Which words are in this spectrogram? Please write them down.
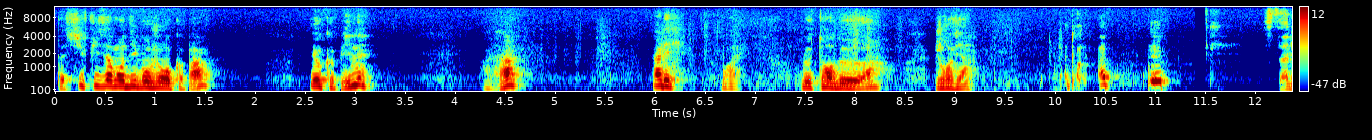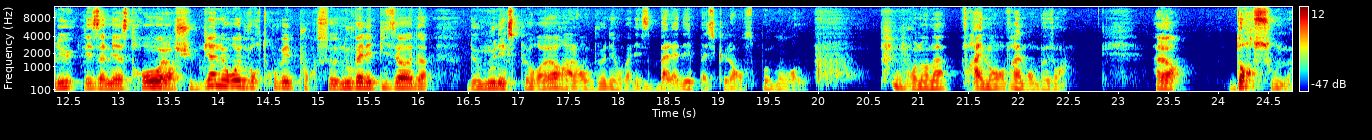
tu as suffisamment dit bonjour aux copains et aux copines. Voilà. Allez, le temps de... hein, je reviens. Salut les amis astro, alors je suis bien heureux de vous retrouver pour ce nouvel épisode de Moon Explorer. Alors venez, on va aller se balader parce que là en ce moment, euh, on en a vraiment, vraiment besoin. Alors, dorsum,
